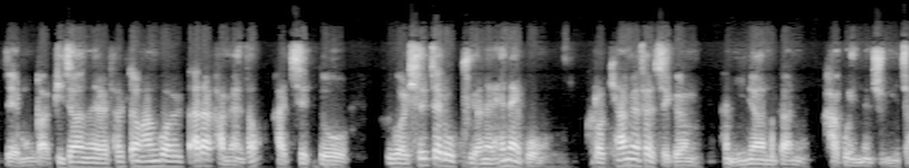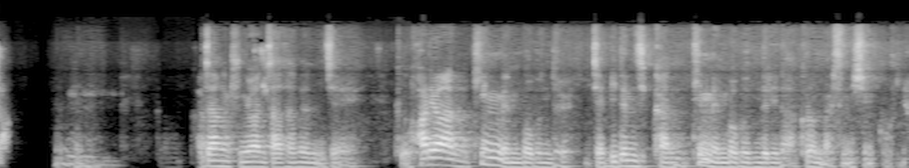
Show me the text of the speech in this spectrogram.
이제 뭔가 비전을 설정한 걸 따라가면서 같이 또 그걸 실제로 구현을 해내고 그렇게 하면서 지금 한 2년간 가고 있는 중이죠. 음. 가장 중요한 자산은 이제 그 화려한 팀 멤버분들, 이제 믿음직한 팀 멤버분들이다 그런 말씀이신 거군요.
